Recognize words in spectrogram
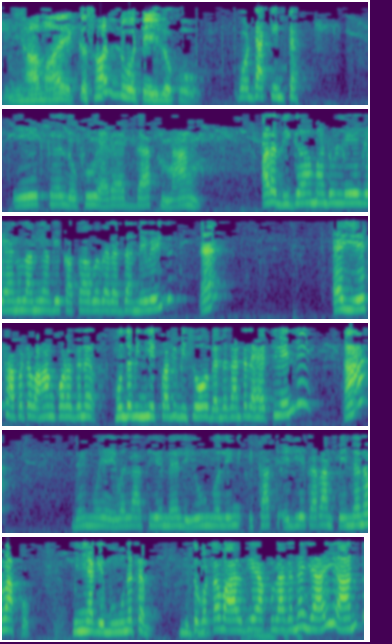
මිනිහා මා එක්ක සම්ඩුවට එයි ලොකෝ. පොඩ්ඩක් ඉන්න. ඒක ලොකු වැරද්දක් නං. අර දිගා මඩුල්ලේ ගෑනු ළමයාගේ කතාව වැරද්දක් නෙවෙයිද? ඈ ඇයි ඒක අපට වහං කරගෙන හොඳ මිනිහෙක් වගේ බිසෝ බැඳ ගන්නට ලැහැත්ති වෙන්නේ? ආ? දැන් ඔය එවලා තියෙන ලියුම් වලින් එකක් එළියට අරන් පෙන්නනවකෝ. මිනිහාගේ මූණටම. එතකොට වාල්ගේ අකුලාගෙන යයි යන්ට.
